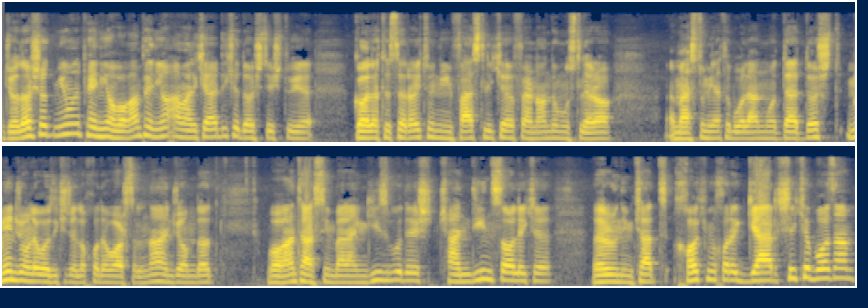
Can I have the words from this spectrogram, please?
جدا شد. میمونه پنیا. واقعا پنیا عمل کردی که داشتش توی گالات سرای تو نیم فصلی که فرناندو موسلرا مصونیت بلند مدت داشت. من جمله بازی که جلو خود بارسلونا انجام داد واقعا تحسین برانگیز بودش. چندین ساله که داره رو نیمکت خاک می‌خوره. گرچه که بازم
